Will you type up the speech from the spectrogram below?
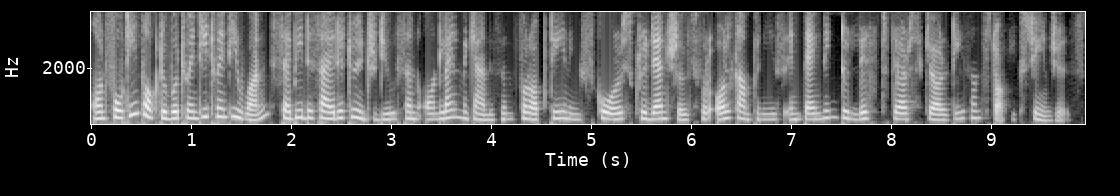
On 14 October 2021, SEBI decided to introduce an online mechanism for obtaining scores credentials for all companies intending to list their securities on stock exchanges.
